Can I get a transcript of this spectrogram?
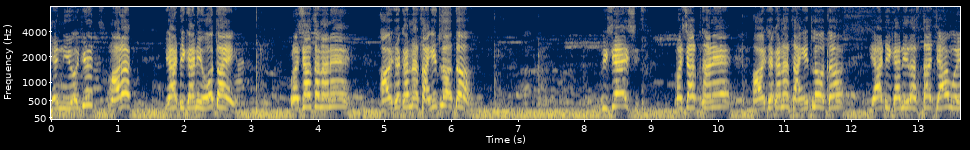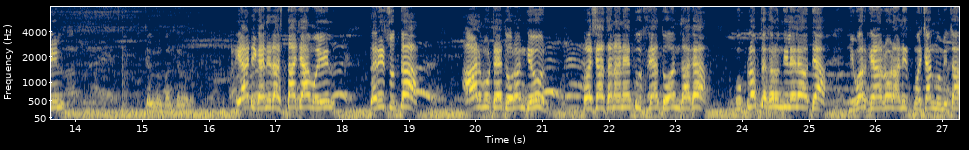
हे नियोजित स्मारक या ठिकाणी होत आहे. प्रशासनाने आयोजकांना सांगितलं होतं. विशेष प्रशासनाने आयोजकांना सांगितलं होतं या ठिकाणी रस्ता जाम होईल. या ठिकाणी रस्ता जाम होईल तरी सुद्धा आडमोठे धोरण घेऊन प्रशासनाने दुसऱ्या दोन जागा उपलब्ध करून दिलेल्या होत्या. हिवरखेडा रोड आणि स्मशानभूमीचा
